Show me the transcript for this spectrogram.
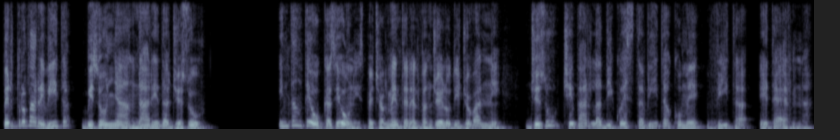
Per trovare vita bisogna andare da Gesù. In tante occasioni, specialmente nel Vangelo di Giovanni, Gesù ci parla di questa vita come vita eterna.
